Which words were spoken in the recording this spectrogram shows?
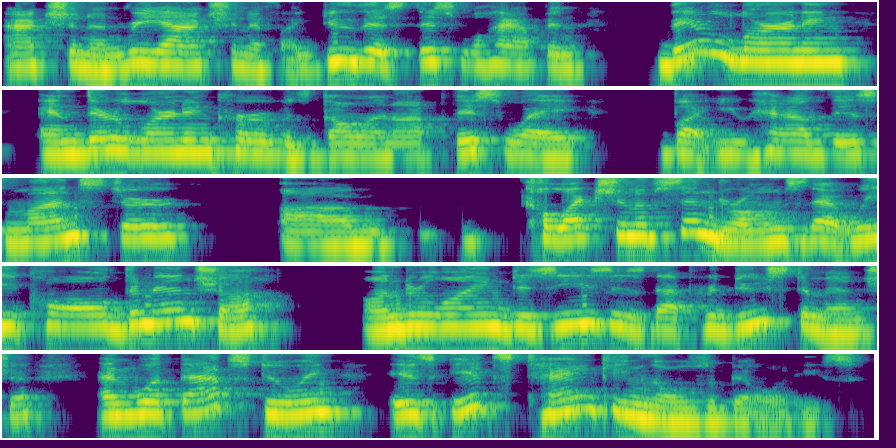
action, and reaction. If I do this, this will happen. They're learning and their learning curve is going up this way, but you have this monster um, collection of syndromes that we call dementia, underlying diseases that produce dementia. And what that's doing is it's tanking those abilities.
